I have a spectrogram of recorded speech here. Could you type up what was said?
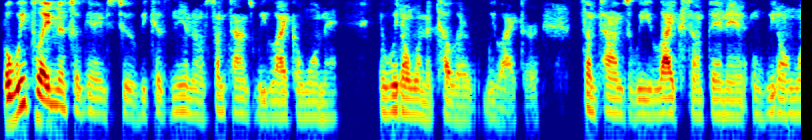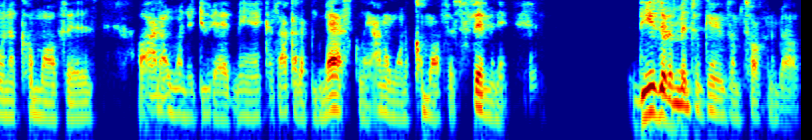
but we play mental games too because, you know, sometimes we like a woman and we don't want to tell her we like her. Sometimes we like something and we don't want to come off as, oh, I don't want to do that, man, because I got to be masculine. I don't want to come off as feminine. These are the mental games I'm talking about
